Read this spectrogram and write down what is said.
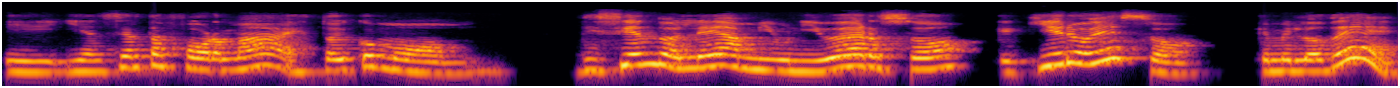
y, y en cierta forma estoy como diciéndole a mi universo que quiero eso, que me lo dé.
